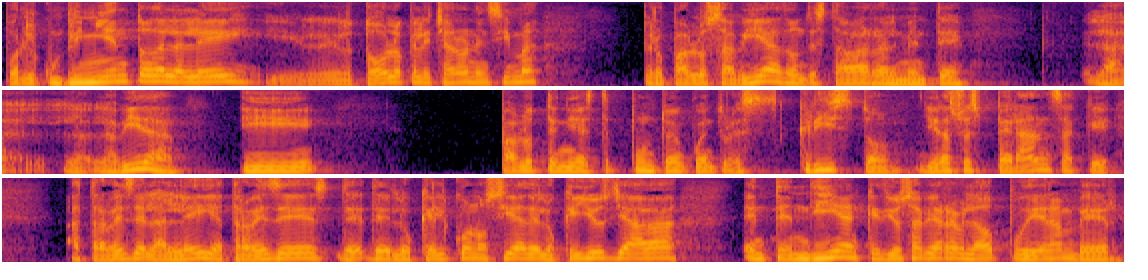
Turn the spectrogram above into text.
por el cumplimiento de la ley y todo lo que le echaron encima, pero Pablo sabía dónde estaba realmente la, la vida. Y Pablo tenía este punto de encuentro, es Cristo, y era su esperanza que a través de la ley, a través de, lo que él conocía, de lo que ellos ya entendían que Dios había revelado, pudieran ver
